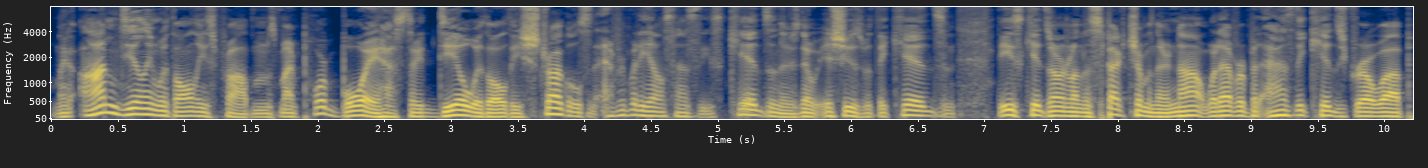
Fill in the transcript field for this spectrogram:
Like I'm dealing with all these problems. My poor boy has to deal with all these struggles, and everybody else has these kids, and there's no issues with the kids, and these kids aren't on the spectrum, and they're not whatever. But as the kids grow up,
